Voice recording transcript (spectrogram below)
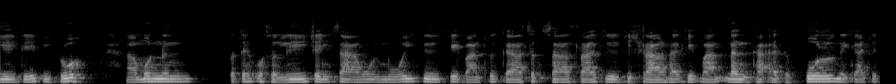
យាយទេពីព្រោះមុននឹងប្រទេសអូស្ត្រាលីចេញសារមួយមួយ គឺគេបានធ្វើការសិក្សាស្រាវជ្រាវជាច្រើនហើយគេបានដឹងថាអត្តពលនៃការជិត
